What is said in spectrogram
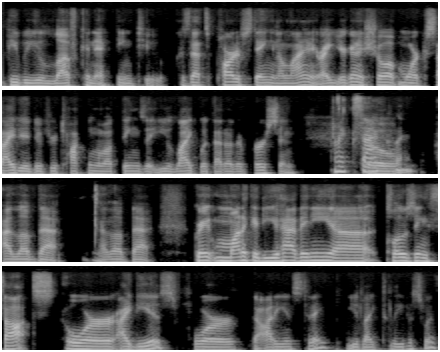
the people you love connecting to because that's part of staying in alignment right you're going to show up more excited if you're talking about things that you like with that other person exactly so i love that i love that great monica do you have any uh closing thoughts or ideas for the audience today you'd like to leave us with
